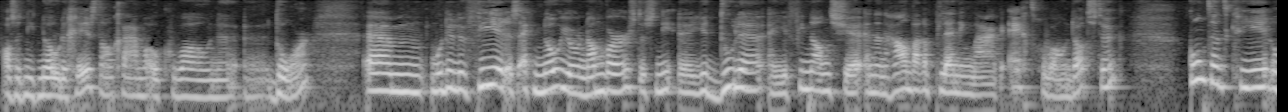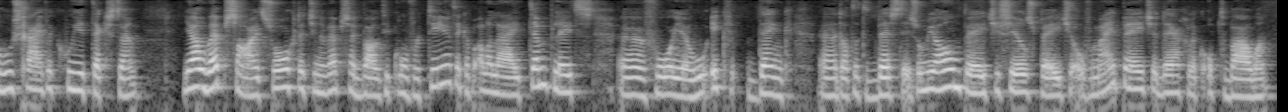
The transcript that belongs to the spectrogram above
Als het niet nodig is, dan gaan we ook gewoon uh, door. Um, module 4 is echt know your numbers. Dus uh, je doelen en je financiën en een haalbare planning maken. Echt gewoon dat stuk. Content creëren, hoe schrijf ik goede teksten? Jouw website. Zorg dat je een website bouwt die converteert. Ik heb allerlei templates uh, voor je. Hoe ik denk uh, dat het het beste is om je homepage, je salespage, over mijn page en dergelijke op te bouwen.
